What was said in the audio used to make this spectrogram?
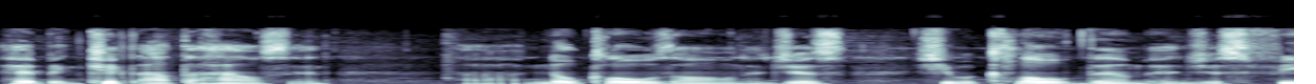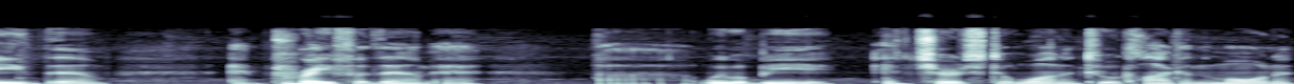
had been kicked out the house and uh, no clothes on, and just she would clothe them and just feed them and pray for them. And uh, we would be in church till one and two o'clock in the morning,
